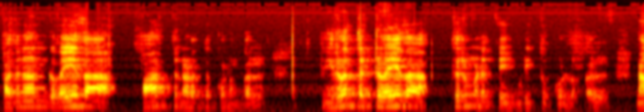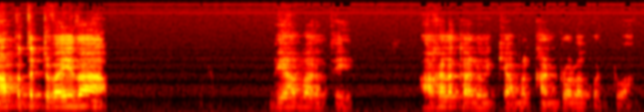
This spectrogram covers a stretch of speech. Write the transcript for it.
பதினான்கு வயதா பார்த்து நடந்து கொள்ளுங்கள். இருபத்தெட்டு வயதா திருமணத்தை முடித்துக் கொள்ளுங்கள். நாற்பத்தெட்டு வயதா வியாபாரத்தை அகலக்கால வைக்காமல் கண்ட்ரோலா கொண்டு வாங்க.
